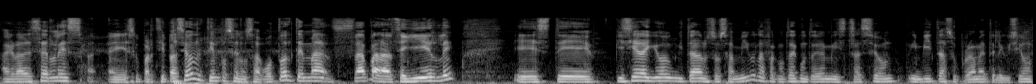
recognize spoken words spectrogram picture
agradecerles eh, su participación. El tiempo se nos agotó, el tema está para seguirle. Este, quisiera yo invitar a nuestros amigos, la Facultad de Contaduría y Administración invita a su programa de televisión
